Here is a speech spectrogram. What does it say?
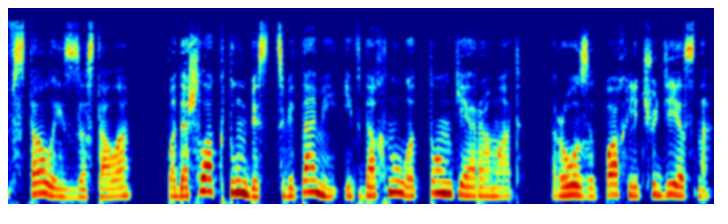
встала из-за стола, подошла к тумбе с цветами и вдохнула тонкий аромат. Розы пахли чудесно,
